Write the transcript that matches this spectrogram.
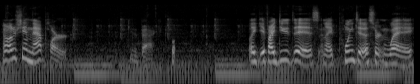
I don't understand that part. Give it back. Like, if I do this and I point it a certain way,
